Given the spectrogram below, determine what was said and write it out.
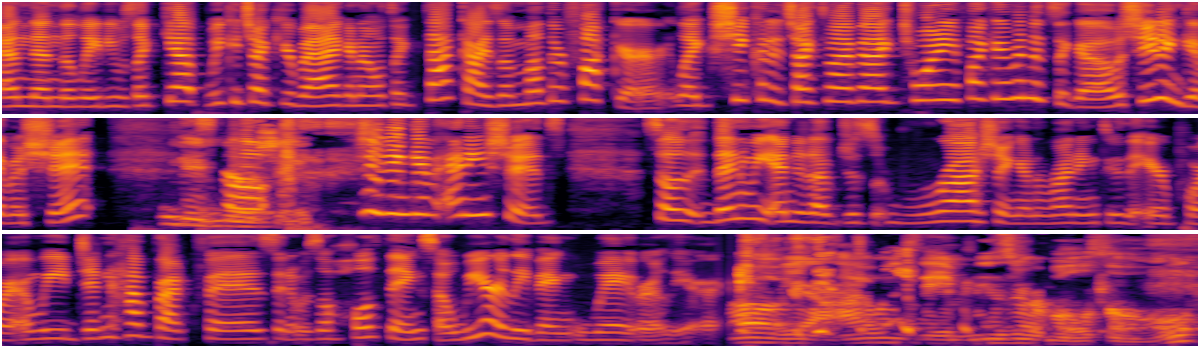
and then the lady was like, "Yep, we can check your bag." And I was like, "That guy's a motherfucker. Like she could have checked my bag 20 fucking minutes ago. She didn't give a shit. Gave no So- shit. she didn't give any shits." So then we ended up just rushing and running through the airport and we didn't have breakfast and it was a whole thing. So we are leaving way earlier. Oh yeah, I was a miserable soul.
